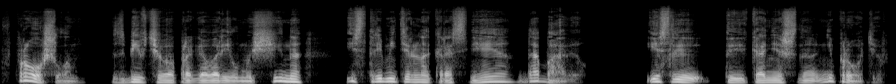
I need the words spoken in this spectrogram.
в прошлом, сбивчиво проговорил мужчина и стремительно краснея добавил. Если ты, конечно, не против.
